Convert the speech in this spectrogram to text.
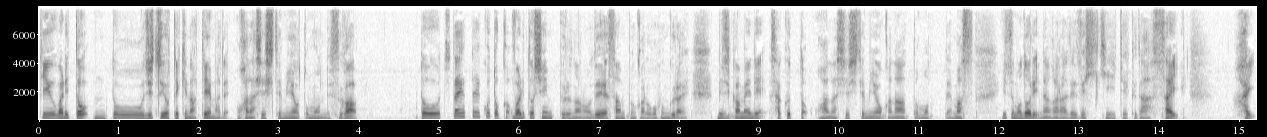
ていう割と、うんと、実用的なテーマでお話ししてみようと思うんですが、と伝えたいことが割とシンプルなので3分から5分ぐらい短めでサクッとお話ししてみようかなと思ってます。いつも通りながらでぜひ聞いてください。はい。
